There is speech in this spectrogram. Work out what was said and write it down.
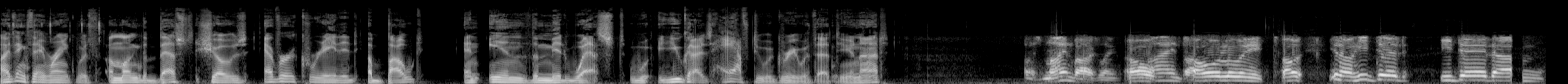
I think they rank with among the best shows ever created about and in the Midwest. You guys have to agree with that, do you not? It was mind-boggling. Oh, mind-boggling. totally, totally. You know, he did. He did. Um,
